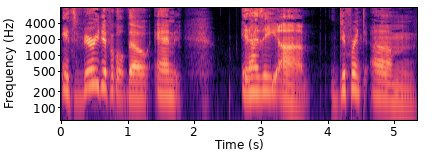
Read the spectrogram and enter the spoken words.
it's very difficult though and it has a uh, different um,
